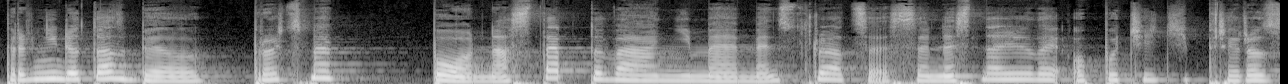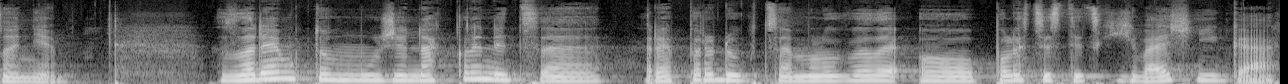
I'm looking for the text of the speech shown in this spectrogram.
První dotaz byl, proč jsme po nastartování mé menstruace se nesnažili o početí přirozeně. Vzhledem k tomu, že na klinice reprodukce mluvili o policistických vaječníkách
